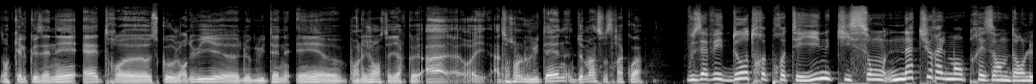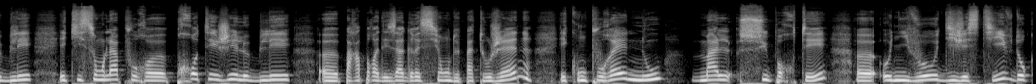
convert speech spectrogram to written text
dans quelques années être euh, ce qu'aujourd'hui euh, le gluten est euh, pour les gens? C'est-à-dire que ah, attention le gluten, demain ce sera quoi? Vous avez d'autres protéines qui sont naturellement présentes dans le blé et qui sont là pour euh, protéger le blé euh, par rapport à des agressions de pathogènes et qu'on pourrait, nous, mal supporter euh, au niveau digestif. Donc,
